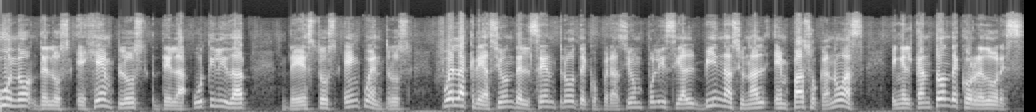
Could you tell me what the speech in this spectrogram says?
Uno de los ejemplos de la utilidad de estos encuentros fue la creación del Centro de Cooperación Policial Binacional en Paso Canoas, en el Cantón de Corredores,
